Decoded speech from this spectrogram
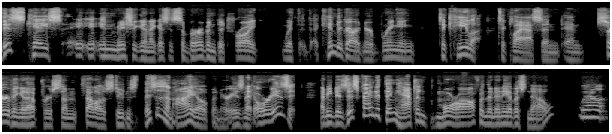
This case in Michigan, I guess it's suburban Detroit, with a kindergartner bringing tequila to class and and serving it up for some fellow students. This is an eye opener, isn't it? Or is it? I mean, does this kind of thing happen more often than any of us know? Well,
